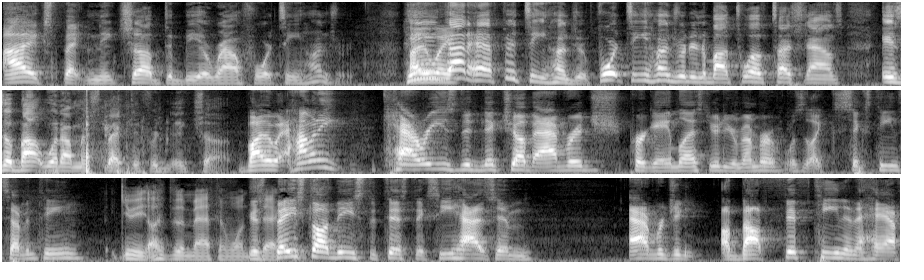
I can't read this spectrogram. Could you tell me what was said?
I expect Nick Chubb to be around 1,400. He By ain't got to have 1,500. 1,400 and about 12 touchdowns is about what I'm expecting for Nick Chubb. By the way, how many carries did Nick Chubb average per game last year? Do you remember? Was it like 16, 17? Give me, I'll do the math in one Because based on these statistics, he has him averaging about 15 and a half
